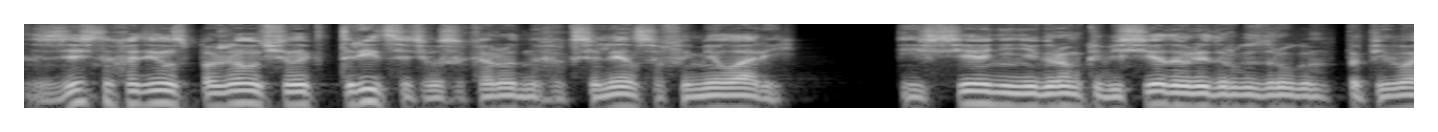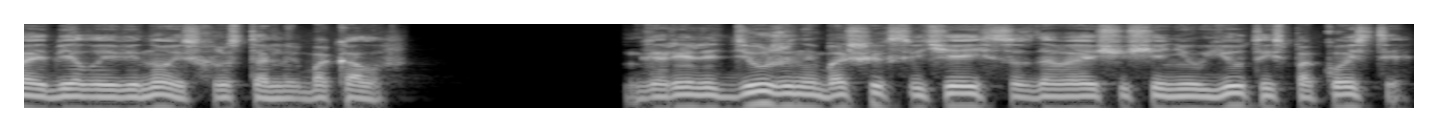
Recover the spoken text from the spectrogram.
Здесь находилось, пожалуй, человек 30 высокородных экселленсов и миларий, и все они негромко беседовали друг с другом, попивая белое вино из хрустальных бокалов. Горели дюжины больших свечей, создавая ощущение уюта и спокойствия.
